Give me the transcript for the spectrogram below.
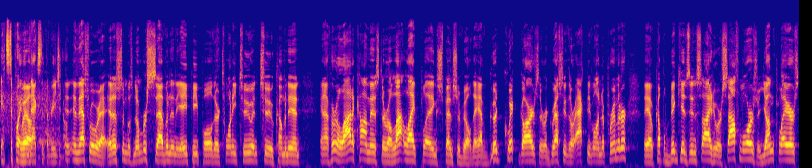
gets to play them next at the regional. And, and that's where we're at. Edison was number seven in the AP poll. They're 22 and two coming in. And I've heard a lot of comments. They're a lot like playing Spencerville. They have good, quick guards. They're aggressive. They're active on the perimeter. They have a couple big kids inside who are sophomores or young players.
